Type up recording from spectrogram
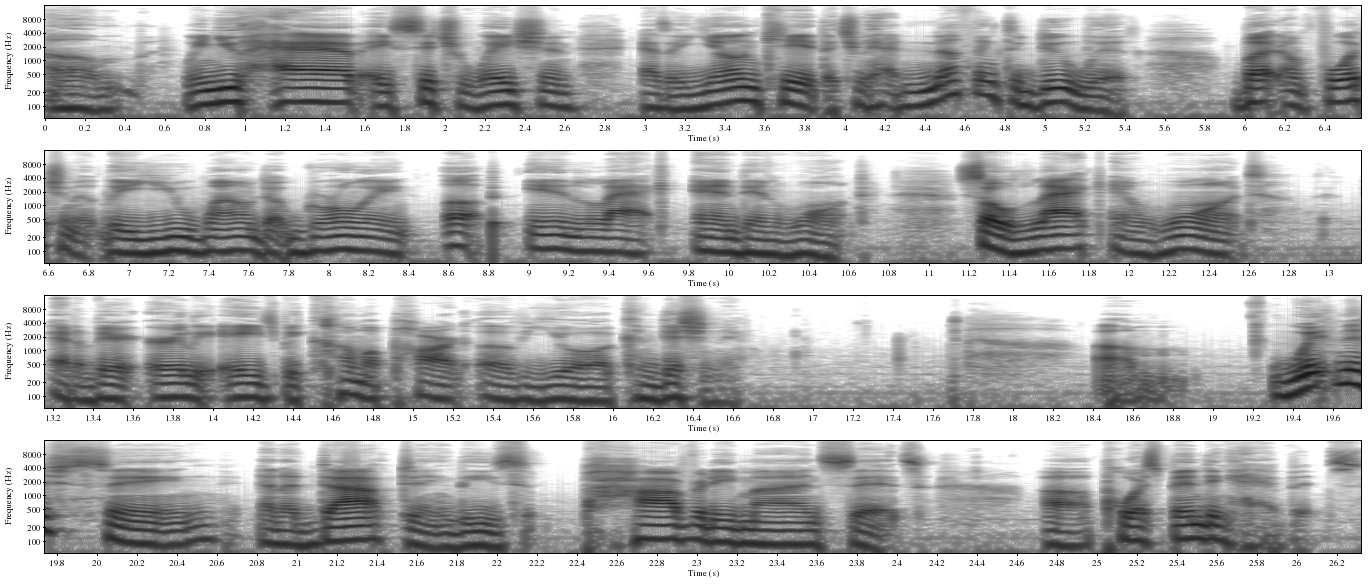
Um, when you have a situation as a young kid that you had nothing to do with, but unfortunately, you wound up growing up in lack and in want. So, lack and want at a very early age become a part of your conditioning. Um, witnessing and adopting these poverty mindsets, uh, poor spending habits,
